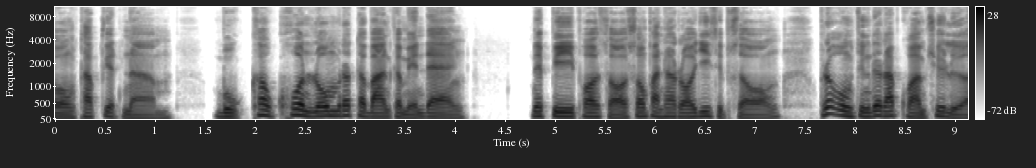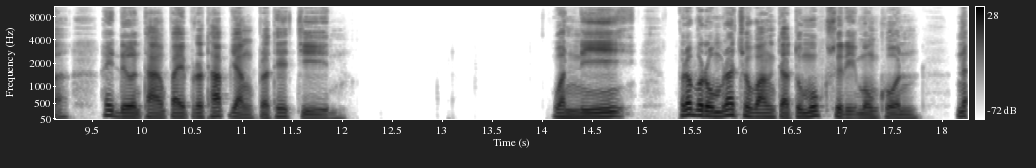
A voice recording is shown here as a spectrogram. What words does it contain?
กองทัพเวียดนาม บุกเข้าโค่นล้มรัฐบาลเขมรแดง ในปีพศ 2522 พระองค์จึงได้รับความช่วยเหลือให้เดินทางไปประทับอยังประเทศจีน วันนี้ พระบรมราชวังจตุมุขสิริมงคล ณ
